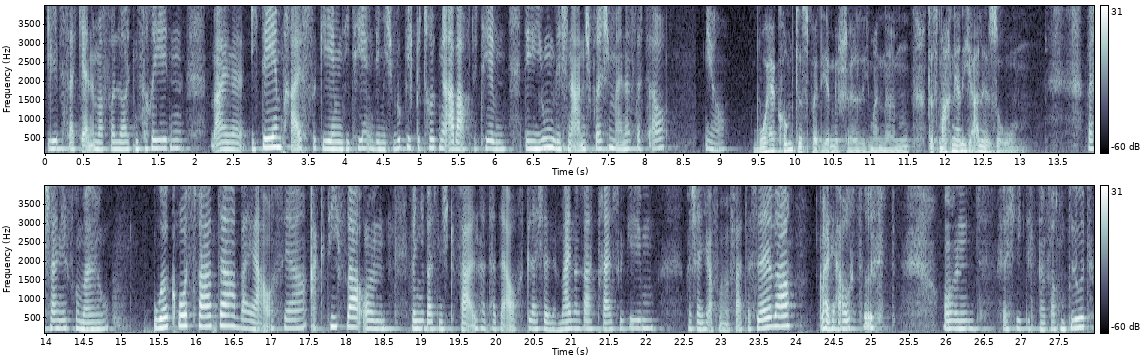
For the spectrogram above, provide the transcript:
ich liebe es halt gerne immer vor Leuten zu reden, meine Ideen preiszugeben, die Themen, die mich wirklich bedrücken, aber auch die Themen, die die Jugendlichen ansprechen, meinerseits auch. Ja. Woher kommt das bei dir, Michelle? Ich meine, ähm, das machen ja nicht alle so. Wahrscheinlich von meinem Urgroßvater, weil er auch sehr aktiv war und wenn ihm was nicht gefallen hat, hat er auch gleich seine Meinung preisgegeben. Wahrscheinlich auch von meinem Vater selber, weil er auch so ist. Und vielleicht liegt es einfach im Blut.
